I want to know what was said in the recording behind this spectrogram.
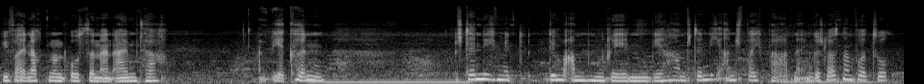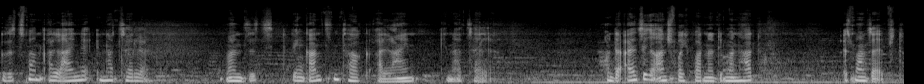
wie Weihnachten und Ostern an einem Tag. Wir können ständig mit dem Beamten reden. Wir haben ständig Ansprechpartner. Im geschlossenen Vollzug sitzt man alleine in der Zelle. Man sitzt den ganzen Tag allein in der Zelle. Und der einzige Ansprechpartner, den man hat, ist man selbst.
